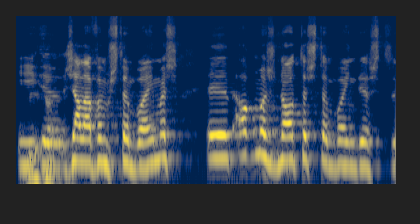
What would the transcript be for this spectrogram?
e uh, já lá vamos também, mas uh, algumas notas também deste,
